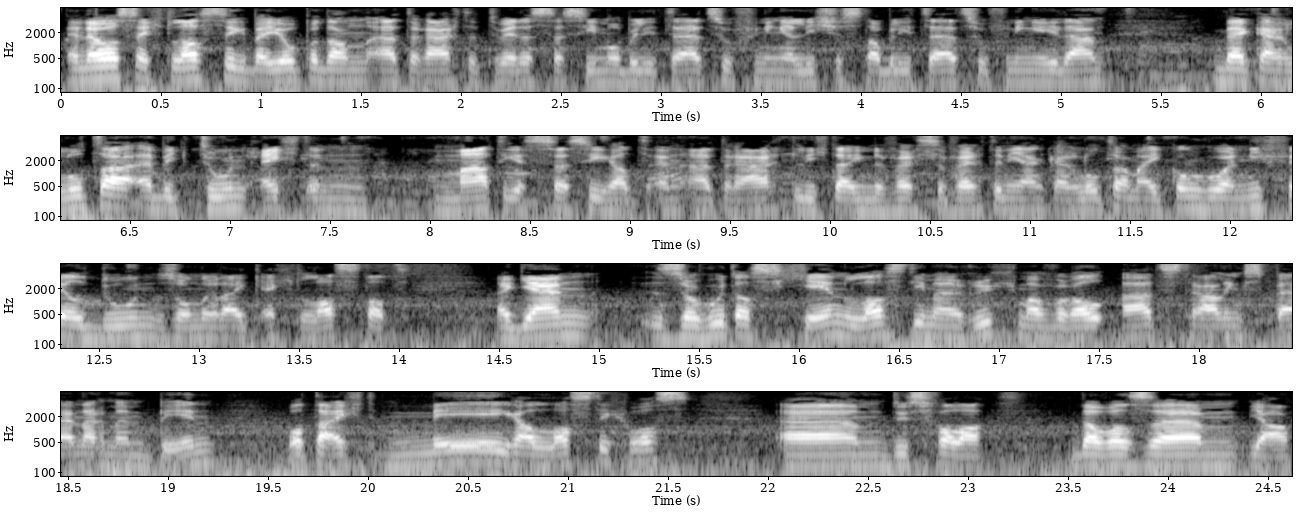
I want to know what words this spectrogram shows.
En dat was echt lastig. Bij Joppe dan uiteraard de tweede sessie mobiliteitsoefeningen, lichtje stabiliteitsoefeningen gedaan. Bij Carlotta heb ik toen echt een matige sessie gehad. En uiteraard ligt dat in de verse verte niet aan Carlotta. Maar ik kon gewoon niet veel doen zonder dat ik echt last had. Again, zo goed als geen last in mijn rug, maar vooral uitstralingspijn naar mijn been. Wat dat echt mega lastig was. Um, dus voilà, dat was, um, ja,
